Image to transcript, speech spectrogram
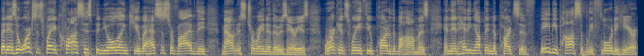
But as it works its way across Hispaniola and Cuba, has to survive the mountainous terrain of those areas, working its way through part of the Bahamas, and then heading up into parts of maybe possibly Florida here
